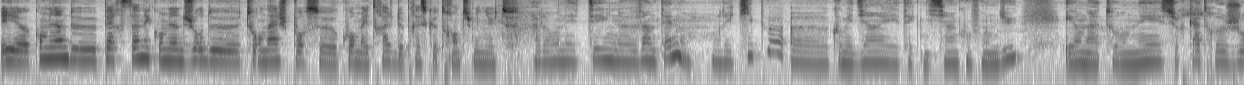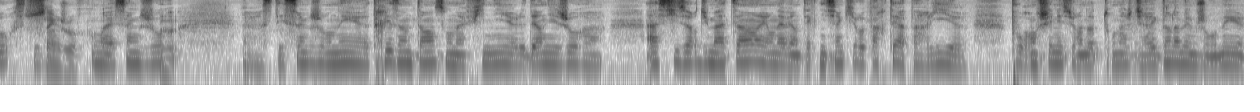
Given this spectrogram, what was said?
Et euh, combien de personnes et combien de jours de tournage pour ce court métrage de presque 30 minutes? Alors on était une vingtaine dans l'équipe, euh, comédiens et techniciens confondus, et on a tourné sur 4 jours. 5 jours. Ouais, 5 jours. Mmh. Euh, C'était cinq journées euh, très intenses. On a fini euh, le dernier jour à, à 6 heures du matin et on avait un technicien qui repartait à Paris pour enchaîner sur un autre tournage direct dans la même journée.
